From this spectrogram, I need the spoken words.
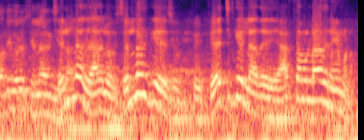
பதவி செல்லாருங்க செல்லாது. அதில் செல்லதுக்கு பேச்சுக்கே இல்லை அது அர்த்தமில்லாத நியமனம்.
